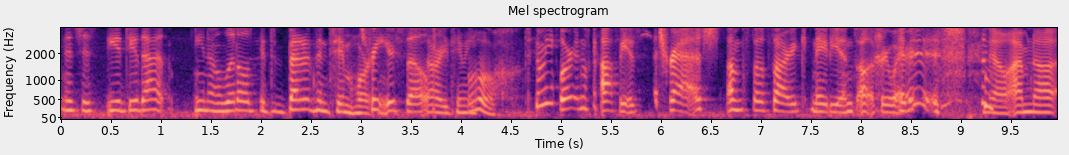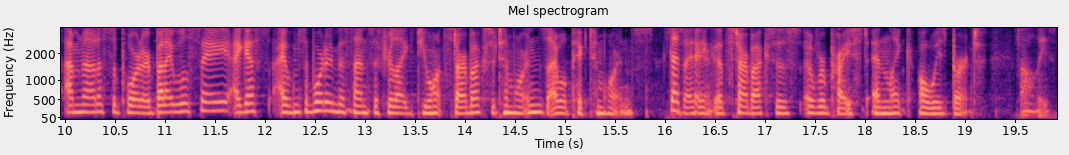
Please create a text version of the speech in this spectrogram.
It's just you do that, you know, little It's better than Tim Hortons. Treat yourself. Sorry, Timmy. Oh Timmy Hortons coffee is trash. I'm so sorry, Canadians all everywhere. It is. no, I'm not I'm not a supporter, but I will say I guess I'm supporting in the sense if you're like, do you want Starbucks or Tim Hortons? I will pick Tim Hortons because I fair. think that Starbucks is overpriced and like always burnt. Always.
